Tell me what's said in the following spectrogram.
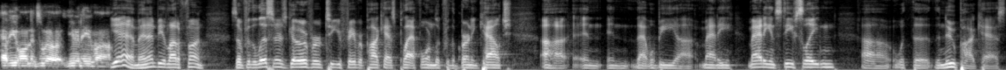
have you on as well, you and Avon. Yeah, man, that'd be a lot of fun. So for the listeners, go over to your favorite podcast platform, look for the Burning Couch, uh, and and that will be uh, Maddie, Maddie and Steve Slaton uh, with the the new podcast.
